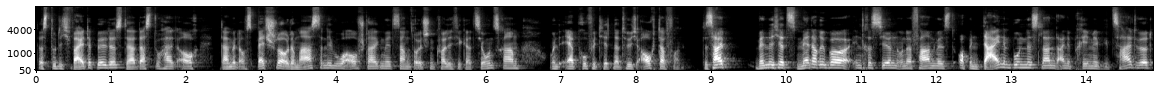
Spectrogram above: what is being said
dass du dich weiterbildest, ja, dass du halt auch damit aufs Bachelor- oder Masterniveau aufsteigen willst, nach dem deutschen Qualifikationsrahmen und er profitiert natürlich auch davon. Deshalb, wenn dich jetzt mehr darüber interessieren und erfahren willst, ob in deinem Bundesland eine Prämie gezahlt wird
